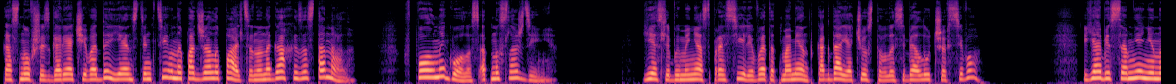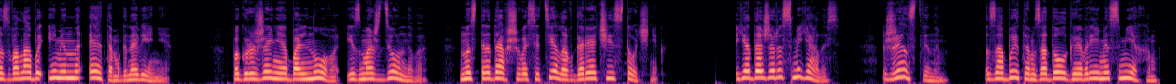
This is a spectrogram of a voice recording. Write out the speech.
Коснувшись горячей воды, я инстинктивно поджала пальцы на ногах и застонала. В полный голос от наслаждения. Если бы меня спросили в этот момент, когда я чувствовала себя лучше всего, я без сомнения назвала бы именно это мгновение. Погружение больного, изможденного, настрадавшегося тела в горячий источник. Я даже рассмеялась, женственным, забытым за долгое время смехом,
